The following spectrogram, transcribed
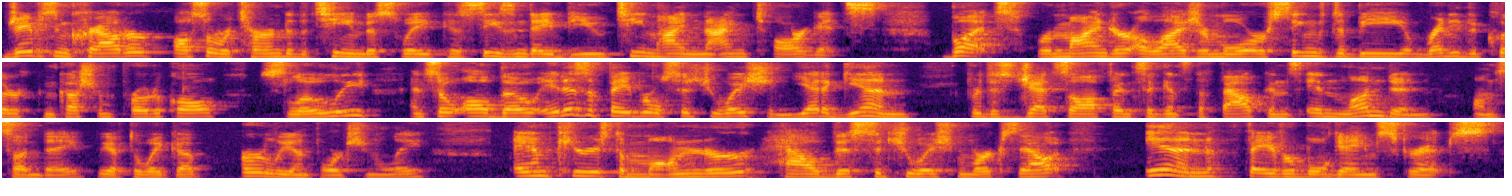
Jamison Crowder also returned to the team this week, his season debut, team high nine targets. But reminder Elijah Moore seems to be ready to clear concussion protocol slowly. And so, although it is a favorable situation yet again for this Jets offense against the Falcons in London on Sunday, we have to wake up early, unfortunately. I am curious to monitor how this situation works out in favorable game scripts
